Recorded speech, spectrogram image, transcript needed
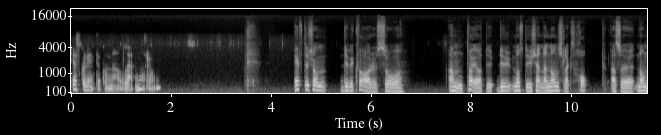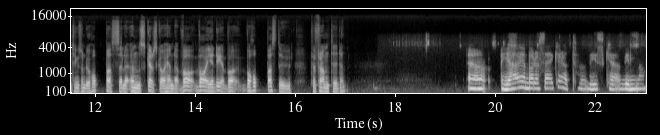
jag skulle inte kunna lämna dem. Eftersom du är kvar så antar jag att du, du måste ju känna någon slags hopp, alltså någonting som du hoppas eller önskar ska hända. Vad, vad är det? Vad, vad hoppas du för framtiden? Jag är bara säker att vi ska vinna.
